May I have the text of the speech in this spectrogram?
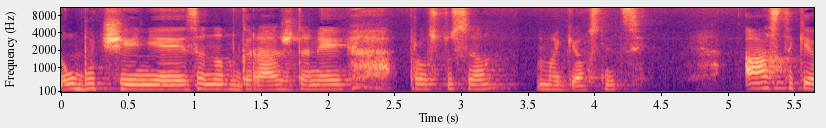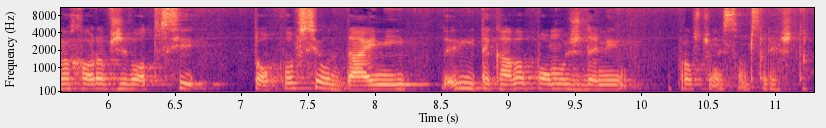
обучение, за надграждане. Просто са магиосници. Аз такива хора в живота си толкова всеотдайни и такава помощ да ни просто не съм срещала.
